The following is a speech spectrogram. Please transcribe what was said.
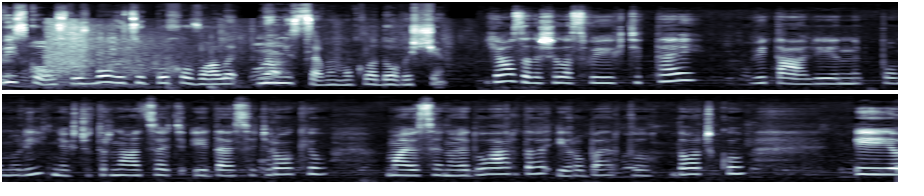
Військовослужбовицю поховали на місцевому кладовищі. Я залишила своїх дітей в Італії неповнолітніх, 14 і 10 років. Маю сина Едуарда і Роберту, дочку. І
